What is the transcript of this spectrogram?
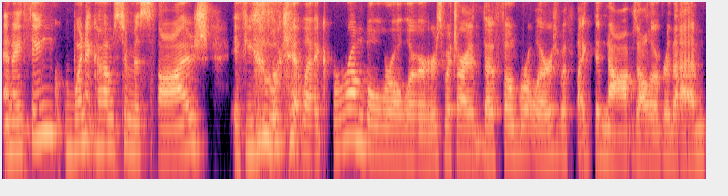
And I think when it comes to massage, if you look at like rumble rollers, which are the foam rollers with like the knobs all over them,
